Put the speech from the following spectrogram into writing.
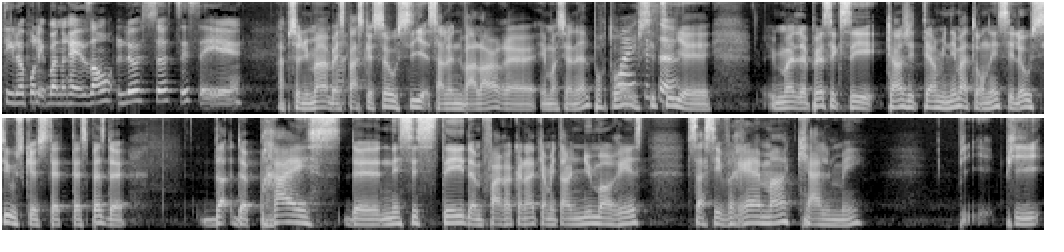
t'es là pour les bonnes raisons. Là, ça, tu sais, c'est. Absolument. Ben, C'est parce que ça aussi, ça a une valeur euh, émotionnelle pour toi Ouais, aussi. tu sais, le pire, c'est que c'est quand j'ai terminé ma tournée, c'est là aussi où ce que cette espèce de, de, de presse, de nécessité de me faire reconnaître comme étant un humoriste, ça s'est vraiment calmé. Puis,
